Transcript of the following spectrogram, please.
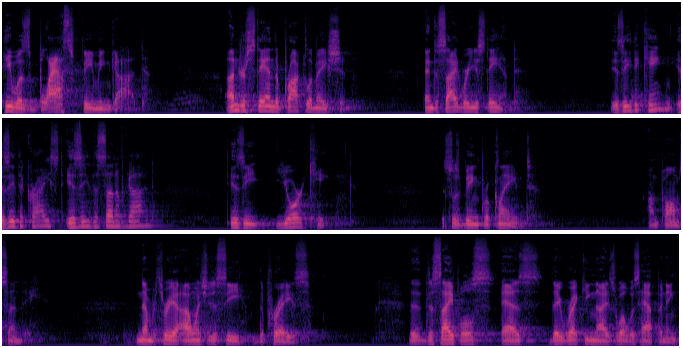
he was blaspheming God. Understand the proclamation and decide where you stand. Is he the king? Is he the Christ? Is he the Son of God? Is he your king? This was being proclaimed on Palm Sunday. Number three, I want you to see the praise. The disciples, as they recognized what was happening,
